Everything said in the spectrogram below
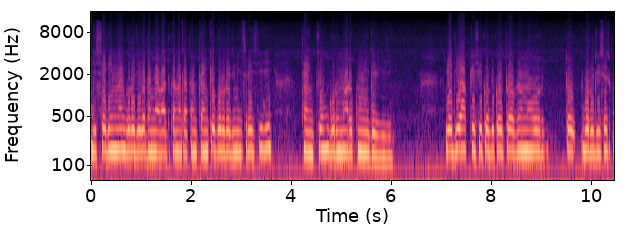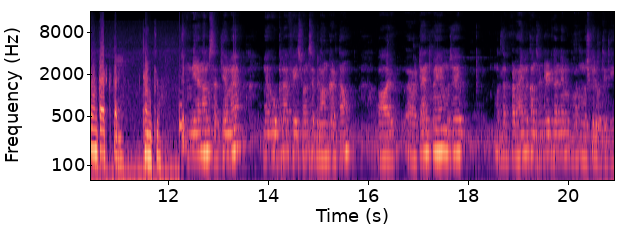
जिससे कि मैं गुरु जी का धन्यवाद करना चाहता हूँ। Thank you Guru Rajneesh Rishi ji. Thank you Guru Maa Rukmani देवी जी। यदि आप किसी को भी कोई प्रॉब्लम हो तो गुरु जी से कॉन्टैक्ट करें। थैंक यू मेरा नाम सत्यम है। मैं ओखला फेस वन से बिलोंग करता हूँ। और टेंथ में मुझे मतलब पढ़ाई में कंसंट्रेट करने में बहुत मुश्किल होती थी।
